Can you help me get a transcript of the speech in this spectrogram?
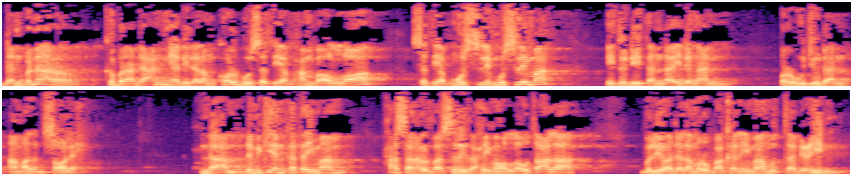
dan benar keberadaannya di dalam kolbu setiap hamba Allah, setiap muslim muslimah itu ditandai dengan perwujudan amalan soleh. Nah, demikian kata Imam Hasan Al Basri rahimahullah taala. Beliau adalah merupakan Imam Tabi'in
